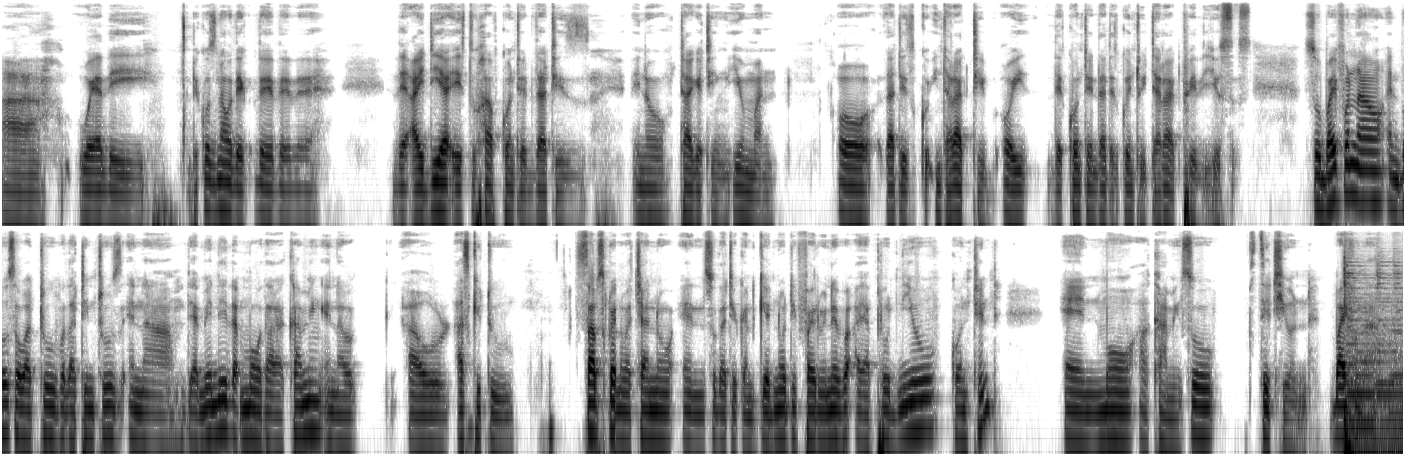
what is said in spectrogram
uh, where they because now the the, the, the the idea is to have content that is you know targeting human or that is interactive or the content that is going to interact with users. So bye for now and those are our two for that tools and uh, there are many more that are coming and I'll, I'll ask you to subscribe to our channel and so that you can get notified whenever I upload new content and more are coming. So stay tuned. Bye for now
